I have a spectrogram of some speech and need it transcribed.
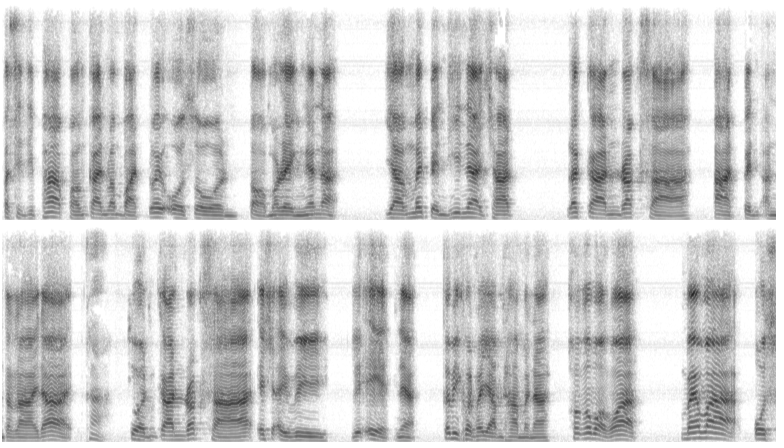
ประสิทธิภาพของการบำบัดด้วยโอโซนต่อมะเร็งนั้นน่ะยังไม่เป็นที่แน่ชัด และการรักษาอาจเป็นอันตรายได้ค่ะส่วนการรักษา HIV หรือเอดส์เนี่ย ก็มีคนพยายามทำอะนะเขาก็บอกว่า แม้ว่าโอโซ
